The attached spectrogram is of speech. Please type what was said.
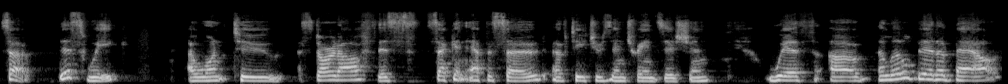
So this week, I want to start off this second episode of Teachers in Transition with uh, a little bit about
